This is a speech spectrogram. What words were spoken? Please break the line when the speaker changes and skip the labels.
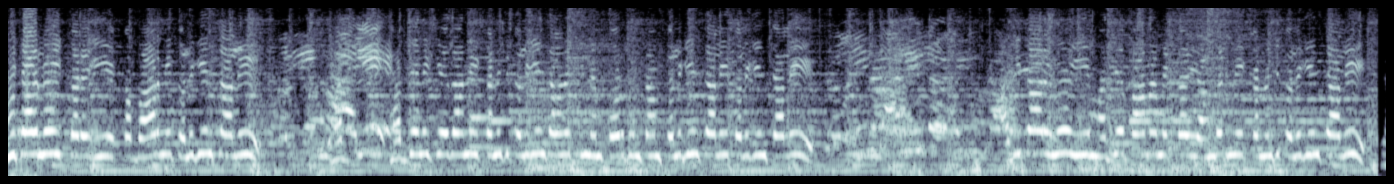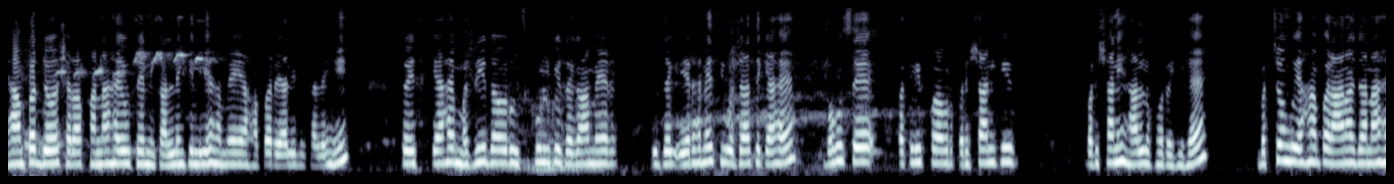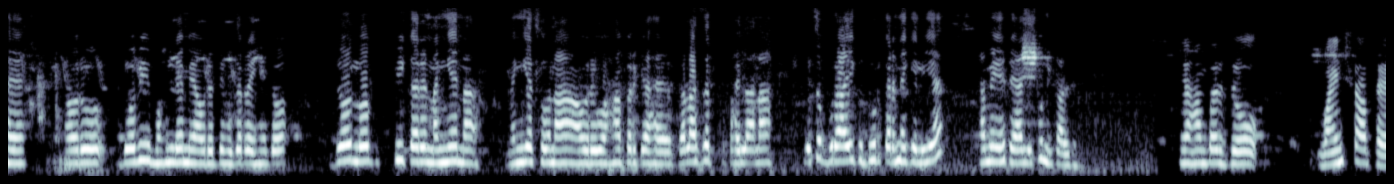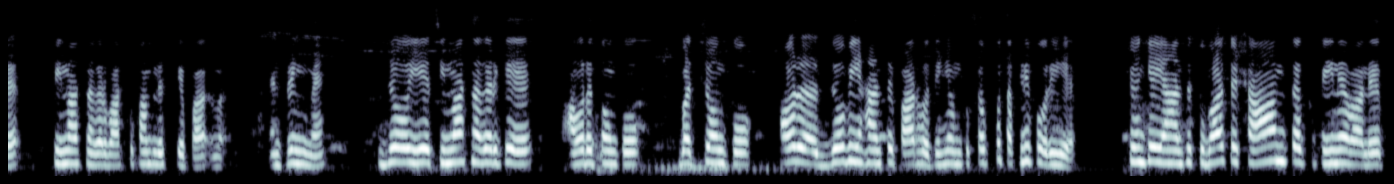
అధికారులు ఇక్కడ ఈ యొక్క బార్ని తొలగించాలి మద్య నిషేధాన్ని ఇక్కడి నుంచి తొలగించాలని మేము కోరుకుంటాం తొలగించాలి తొలగించాలి అధికారులు ఈ మద్యపానం ఇక్కడ ఈ అందరినీ ఇక్కడ నుంచి తొలగించాలి
यहाँ पर जो शराब खाना है उसे निकालने के लिए हमें यहाँ पर रैली निकाले हैं तो इस क्या है मस्जिद और स्कूल की जगह में ये जगह- ये रहने की वजह से क्या है बहुत से तकलीफ और परेशान की परेशानी हल हो रही है बच्चों को यहाँ पर आना जाना है और जो भी मोहल्ले में औरतें गुजर रही हैं तो जो लोग पी कर नंगे ना, नंगे सोना और वहाँ पर क्या है, गलाजत फैलाना, ये सब बुराई को दूर करने के लिए हमें ये रैली को निकाल दें।
यहाँ पर जो वाइन शॉप है श्रीनिवास नगर वास्तु कॉम्प्लेक्स के पास एंट्रिंग में, जो ये श्रीनिवास नगर के औरतों को, बच्चों को और जो भी यहाँ से पार होते हैं, उनको सबको तकलीफ़ हो रही है, क्योंकि यहाँ से सुबह से शाम तक पीने वाले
